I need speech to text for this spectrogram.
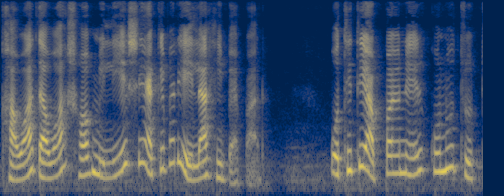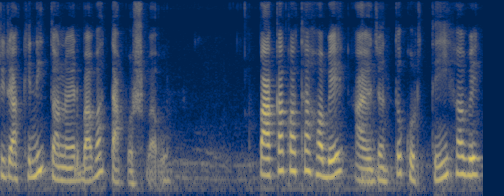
খাওয়া দাওয়া সব মিলিয়ে সে একেবারে এলাহি ব্যাপার। অতিথি আপ্যায়নের কোনো ত্রুটি রাখেনি তনয়ের বাবা তাপসবাবু। পাকা কথা হবে, আয়োজন তো করতেই হবে।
